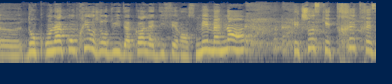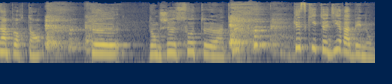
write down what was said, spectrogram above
euh, donc, on a compris aujourd'hui, d'accord, la différence. Mais maintenant, quelque chose qui est très très important, que donc je saute un truc. Qu'est-ce qu'il te dit, Rabbeinu?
